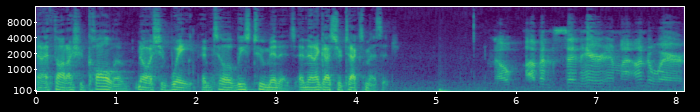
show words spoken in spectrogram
and I thought I should call him. No, I should wait until at least two minutes, and then I got your text message. Nope, I've been sitting here in my underwear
